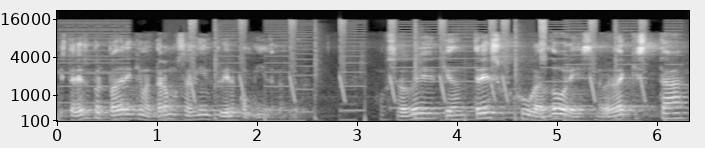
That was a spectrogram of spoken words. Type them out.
estaría súper padre que matáramos a alguien y tuviera comida. Vamos a ver, quedan tres jugadores. La verdad que está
